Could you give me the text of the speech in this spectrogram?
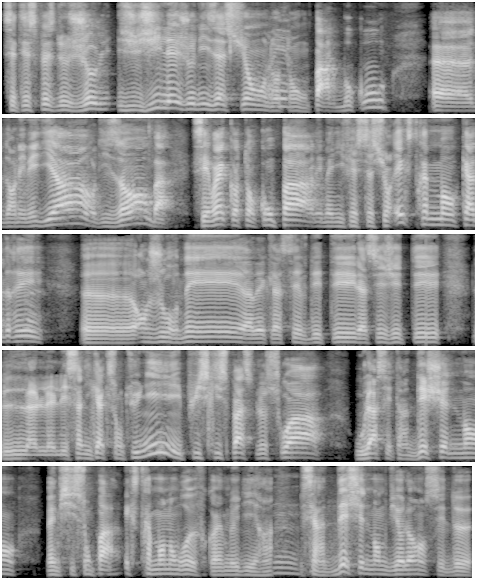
cette espèce de joli- gilet jaunisation dont Oui. on parle beaucoup euh, dans les médias, en disant, bah, c'est vrai que quand on compare les manifestations extrêmement cadrées euh, en journée avec la CFDT, la CGT, la- les syndicats qui sont unis, et puis ce qui se passe le soir, où là c'est un déchaînement, même s'ils ne sont pas extrêmement nombreux, il faut quand même le dire, hein, Mm. c'est un déchaînement de violence et de,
